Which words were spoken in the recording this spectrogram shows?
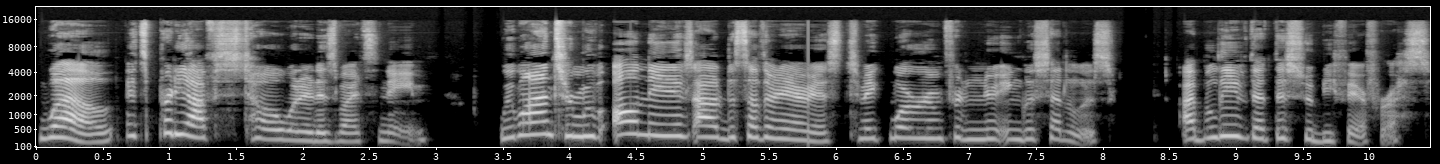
Well, it's pretty obvious to what it is by its name. We wanted to remove all natives out of the southern areas to make more room for the new English settlers. I believe that this would be fair for us.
